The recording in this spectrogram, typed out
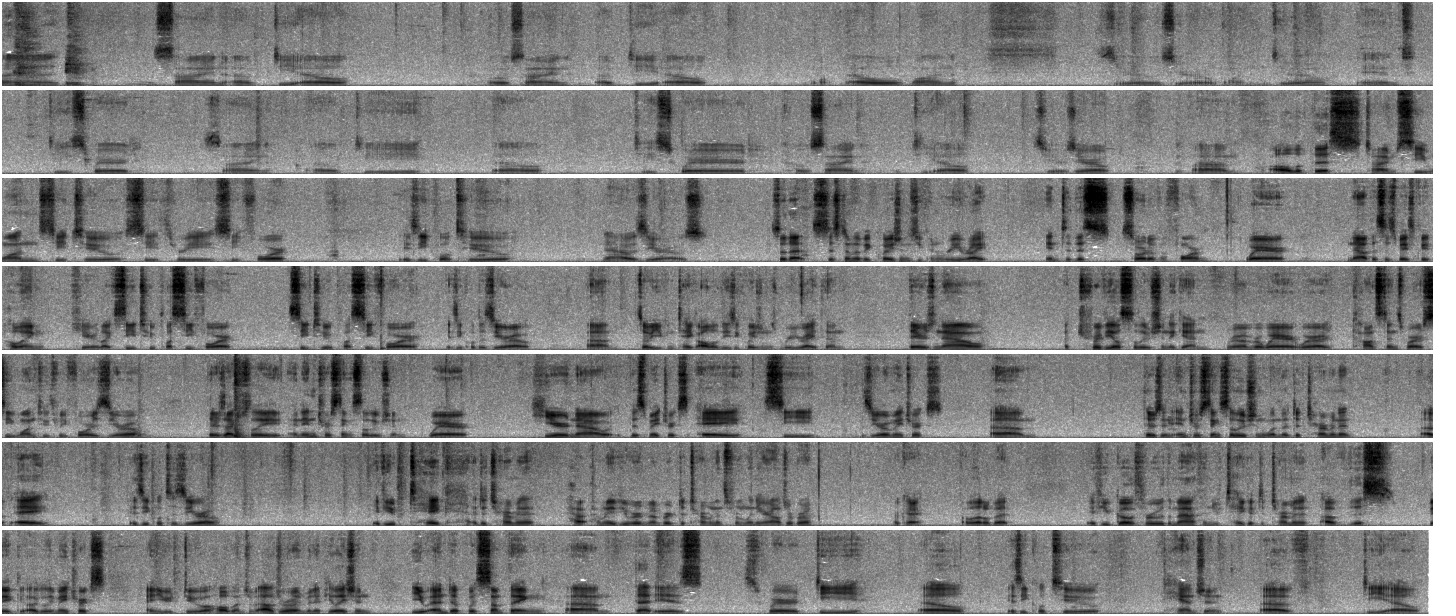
uh, sine of dl cosine of dl L1 0, 0, 1, 0, and d squared sine of d l d squared cosine of dl 0, 0. Um, all of this times c1, c2, c3, c4 is equal to now zeros. So that system of equations you can rewrite into this sort of a form where now this is basically pulling here like c2 plus c4, c2 plus c4 is equal to 0. Um, so you can take all of these equations, rewrite them. There's now a trivial solution again. Remember where, where our constants, where our c1, 2, 3, 4 is 0. There's actually an interesting solution where here now this matrix A, C, 0 matrix, um, there's an interesting solution when the determinant of A is equal to 0. If you take a determinant, how, how many of you remember determinants from linear algebra? Okay, a little bit. If you go through the math and you take a determinant of this big ugly matrix and you do a whole bunch of algebra and manipulation, you end up with something um, that is square dl is equal to tangent of dl,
